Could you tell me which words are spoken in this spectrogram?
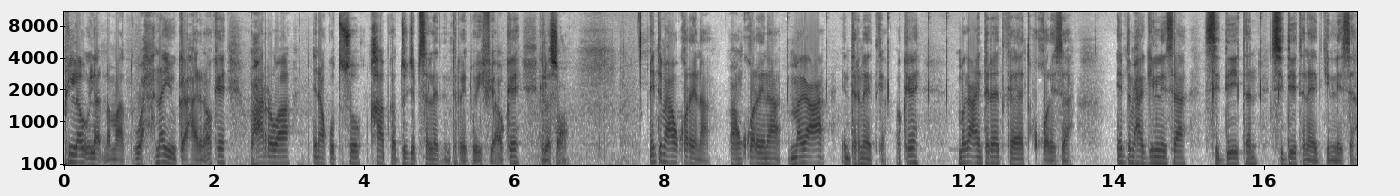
bilow ilaa dhammaad waxna yuu kaa harin okay? Waxaan rabaa inaan ku tuso qaabkaad u jabsan leed internet wifi okay? Ila soco. Inta maxaan ku qoraynaa waxaan ku qoraynaa magaca internetka okay magaca internetka ayaad ku qoraysaa. Inta maxaa gelinaysaa? Sideetan sideetan ayaad gelinaysaa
